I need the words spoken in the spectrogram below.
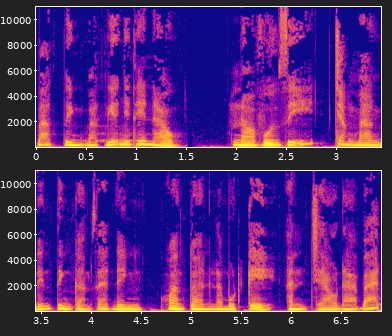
bạc tình bạc nghĩa như thế nào. Nó vốn dĩ chẳng mang đến tình cảm gia đình, hoàn toàn là một kẻ ăn cháo đá bát.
